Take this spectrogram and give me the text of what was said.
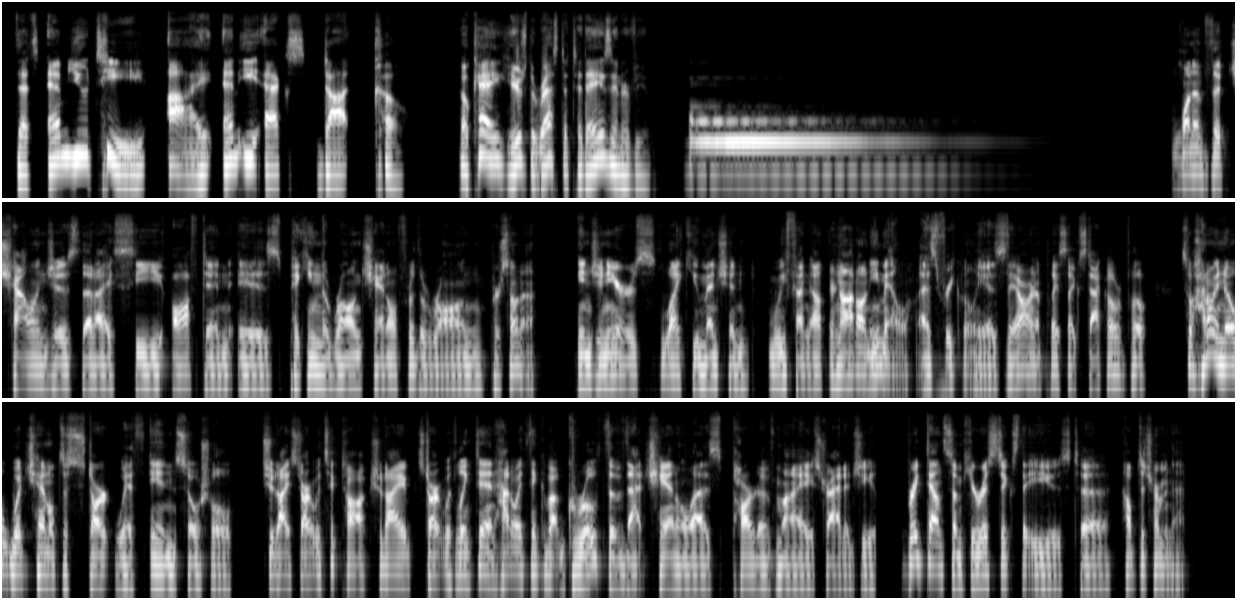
That's M U T I N E X dot co. Okay, here's the rest of today's interview. One of the challenges that I see often is picking the wrong channel for the wrong persona. Engineers, like you mentioned, we found out they're not on email as frequently as they are in a place like Stack Overflow. So, how do I know what channel to start with in social? Should I start with TikTok? Should I start with LinkedIn? How do I think about growth of that channel as part of my strategy? Break down some heuristics that you use to help determine that.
